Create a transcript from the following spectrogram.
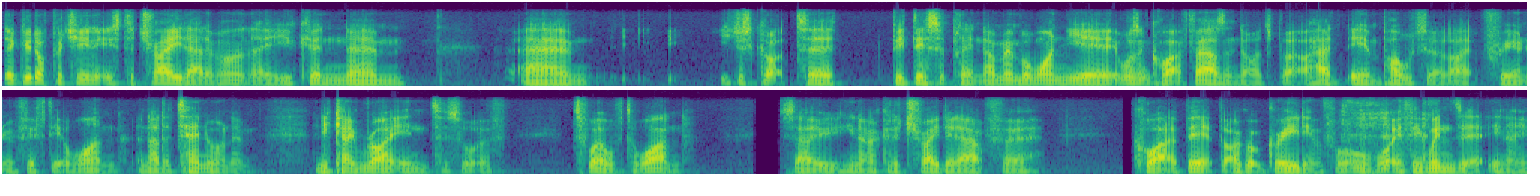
They're good opportunities to trade, Adam, aren't they? You can. Um, um, you just got to be disciplined. I remember one year it wasn't quite a thousand odds, but I had Ian Poulter like 350 to one, and had a tenner on him, and he came right into sort of 12 to one. So you know I could have traded out for quite a bit, but I got greedy and thought, oh, what if he wins it? You know.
